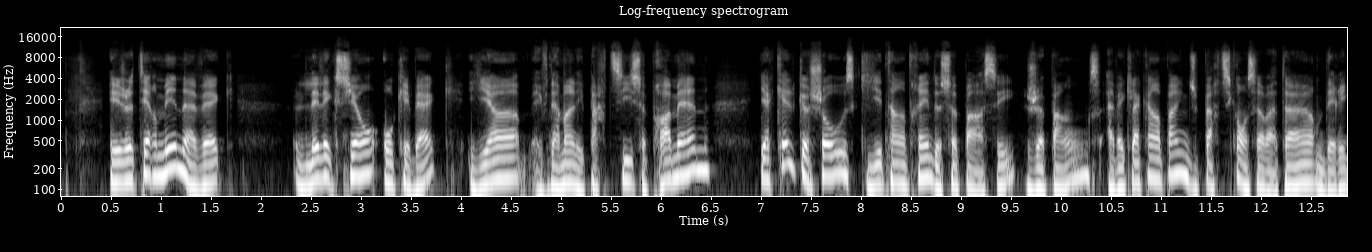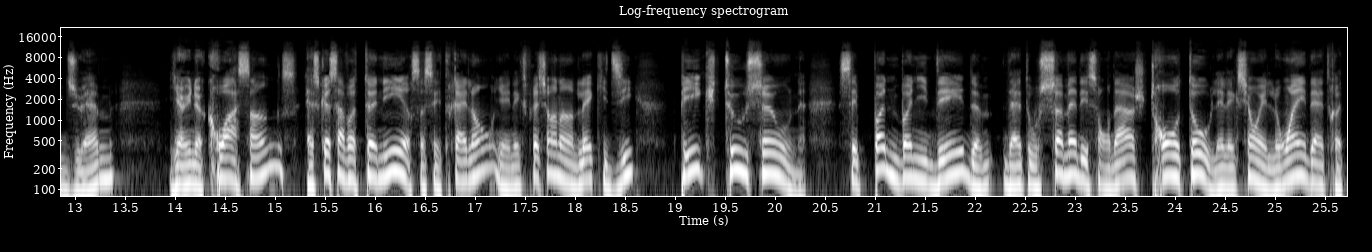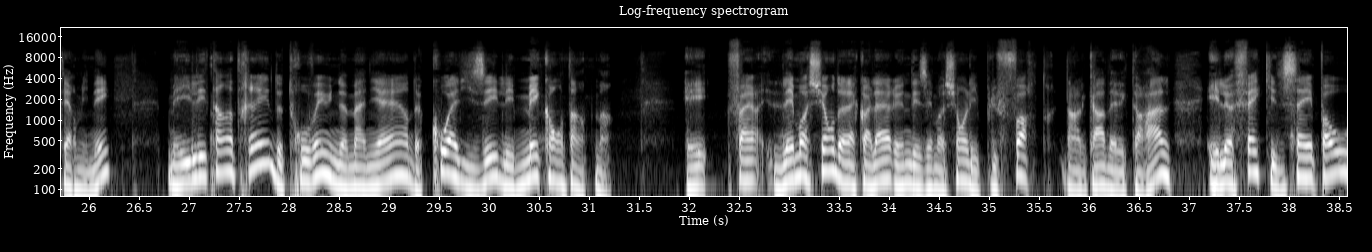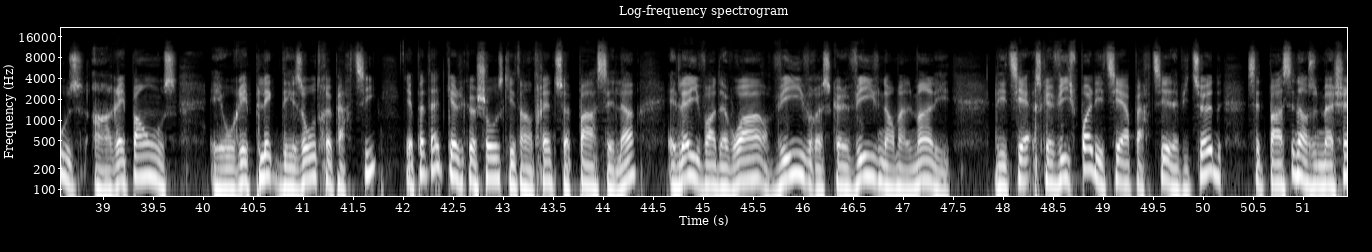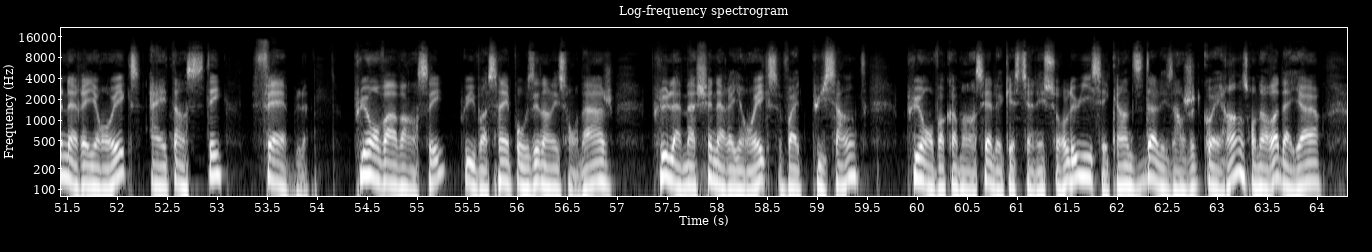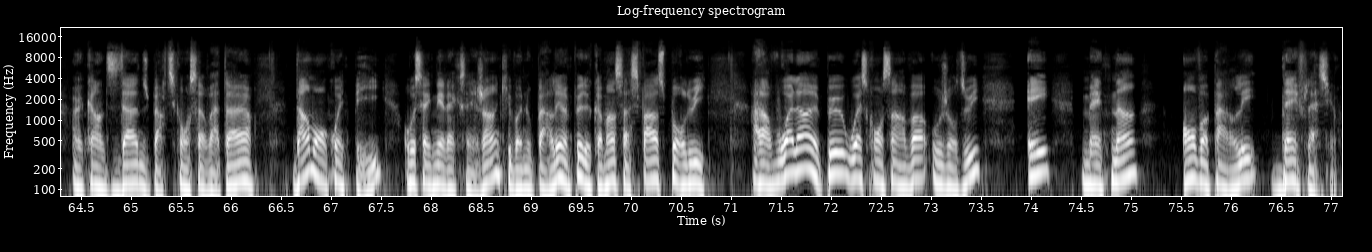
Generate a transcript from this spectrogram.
Et je termine avec l'élection au Québec. Il y a, évidemment, les partis se promènent il y a quelque chose qui est en train de se passer, je pense, avec la campagne du Parti conservateur d'Éric Duhem. Il y a une croissance. Est-ce que ça va tenir? Ça, c'est très long. Il y a une expression en anglais qui dit peak too soon. C'est pas une bonne idée d'être au sommet des sondages trop tôt. L'élection est loin d'être terminée. Mais il est en train de trouver une manière de coaliser les mécontentements. Et faire l'émotion de la colère est une des émotions les plus fortes dans le cadre électoral. Et le fait qu'il s'impose en réponse et aux répliques des autres partis, il y a peut-être quelque chose qui est en train de se passer là. Et là, il va devoir vivre ce que vivent normalement les, tiers, ce que vivent pas les tiers partis d'habitude, c'est de passer dans une machine à rayon X à intensité faible. Plus on va avancer, plus il va s'imposer dans les sondages, plus la machine à rayon X va être puissante, plus on va commencer à le questionner sur lui, ses candidats, les enjeux de cohérence. On aura d'ailleurs un candidat du Parti conservateur dans mon coin de pays, au Saguenay-Lac-Saint-Jean, qui va nous parler un peu de comment ça se passe pour lui. Alors voilà un peu où est-ce qu'on s'en va aujourd'hui. Et maintenant, on va parler d'inflation.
